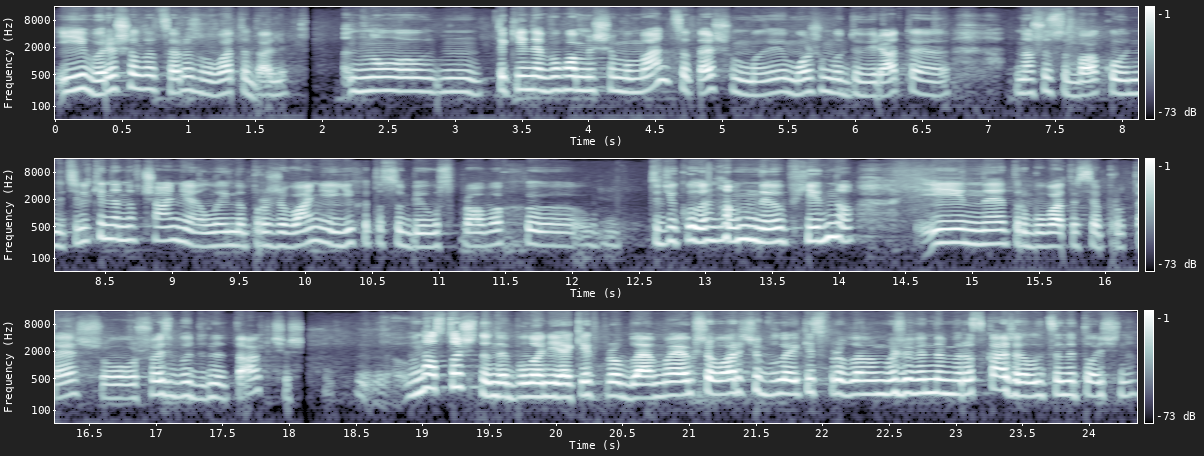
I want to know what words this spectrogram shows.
і вирішили це розвивати далі. Ну, такий найвагоміший момент це те, що ми можемо довіряти нашу собаку не тільки на навчання, але й на проживання, їхати собі у справах е, тоді, коли нам необхідно, і не турбуватися про те, що щось буде не так. Чи що. в нас точно не було ніяких проблем. А якщо в Арчі були якісь проблеми, може він ними розкаже, але це не точно.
